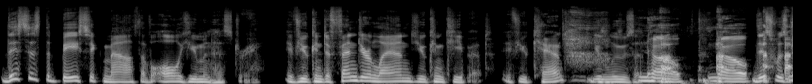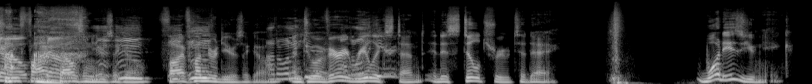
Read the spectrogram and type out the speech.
This is the basic math of all human history. If you can defend your land, you can keep it. If you can't, you lose it. No, uh, no. Uh, this was No, true no. 5,000 years ago, Mm-mm, 500 years ago, I don't and to hear a very I don't wanna real hear it. extent, it is still true today. What is unique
